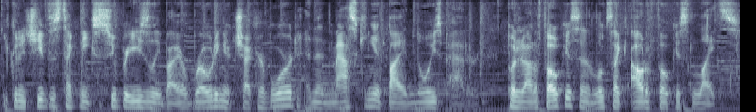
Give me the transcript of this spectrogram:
You can achieve this technique super easily by eroding a checkerboard and then masking it by a noise pattern. Put it out of focus and it looks like out of focus lights.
